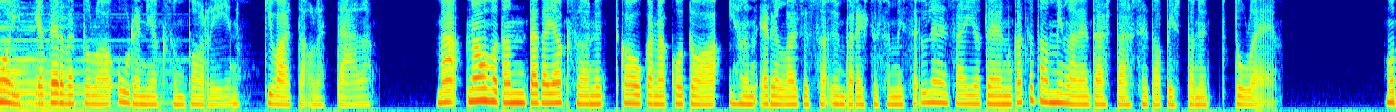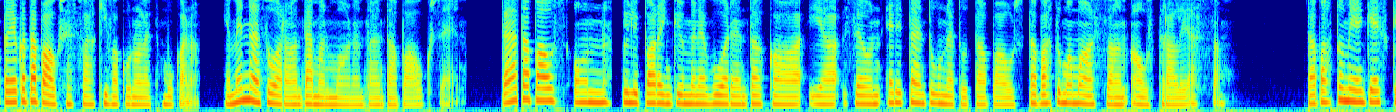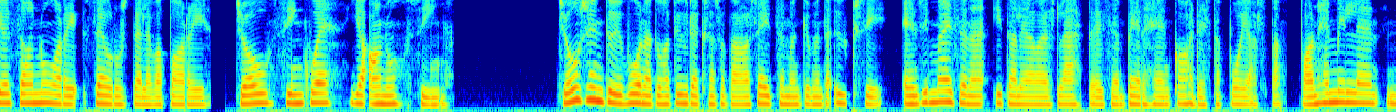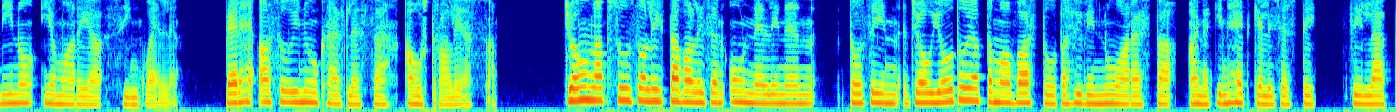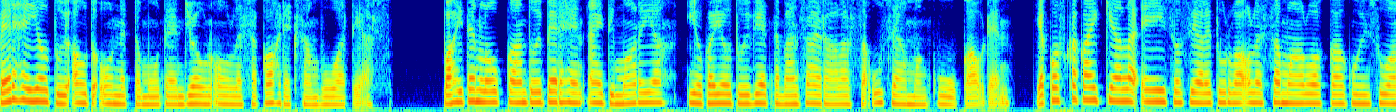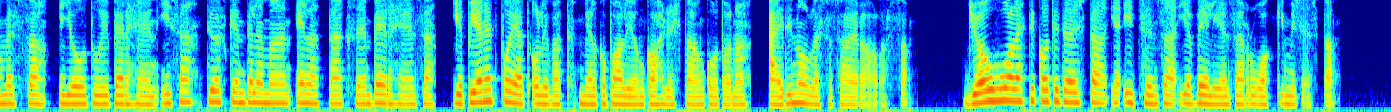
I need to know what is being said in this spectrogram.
Moi ja tervetuloa uuden jakson pariin. Kiva, että olet täällä. Mä nauhoitan tätä jaksoa nyt kaukana kotoa ihan erilaisessa ympäristössä, missä yleensä, joten katsotaan millainen tästä setupista nyt tulee. Mutta joka tapauksessa kiva, kun olet mukana. Ja mennään suoraan tämän maanantain tapaukseen. Tämä tapaus on yli parinkymmenen vuoden takaa ja se on erittäin tunnettu tapaus tapahtumamaassaan Australiassa. Tapahtumien keskiössä on nuori seurusteleva pari Joe Sinque ja Anu Singh. Joe syntyi vuonna 1971 ensimmäisenä italialaislähtöisen perheen kahdesta pojasta, vanhemmilleen Nino ja Maria Sinquelle. Perhe asui Newcastlessa, Australiassa. Joan lapsuus oli tavallisen onnellinen, tosin Joe joutui ottamaan vastuuta hyvin nuoresta, ainakin hetkellisesti, sillä perhe joutui auto-onnettomuuteen Joan ollessa kahdeksanvuotias. Pahiten loukkaantui perheen äiti Maria, joka joutui viettämään sairaalassa useamman kuukauden. Ja koska kaikkialla ei sosiaaliturva ole samaa luokkaa kuin Suomessa, joutui perheen isä työskentelemään elättääkseen perheensä, ja pienet pojat olivat melko paljon kahdestaan kotona äidin ollessa sairaalassa. Joe huolehti kotitöistä ja itsensä ja veljensä ruokkimisesta.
